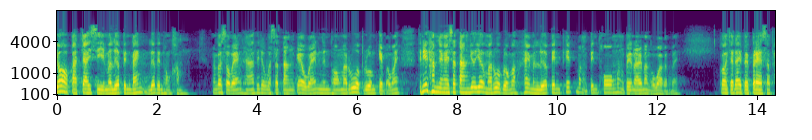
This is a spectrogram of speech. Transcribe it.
ย่อปัจจัยสี่มาเหลือเป็นแบงค์เหลือเป็นทองคำมันก็สแสวงหาที่เรียกว่าสตังแก้วแหวนเงินทองมารวบรวมเก็บเอาไว้ ทีนี้ทํำยังไงสตังเยอะๆมารวบรวมก็ให้มันเหลือเป็นเพชรบ้างเป็นทองบ้างเป็นอะไรบ้างก็ว่ากันไป ก็จะได้ไปแปลสภ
